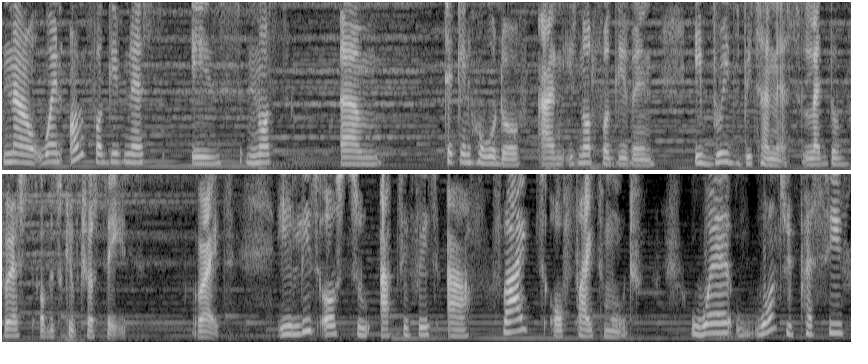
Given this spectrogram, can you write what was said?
Now, when unforgiveness is not um, taken hold of and is not forgiven, it breeds bitterness, like the verse of the scripture says. Right? It leads us to activate our fight or fight mode, where once we perceive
